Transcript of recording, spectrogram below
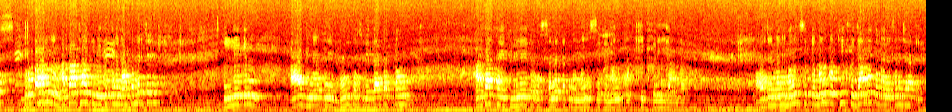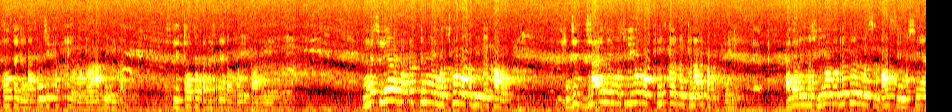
दोपहर में हंसा था कि वे कितने नासमझ थे लेकिन आज मैं अपने भूल को स्वीकार करता हूँ हंसा था इसलिए कि उस समय तक मैं मनुष्य के मन को ठीक से नहीं जानता और जब मैंने मनुष्य के मन को ठीक से जाना तो मैंने समझा कि तोते जो नासमझी करते हैं वो तो आदमी भी करते हैं इसलिए तोतों पर हंसने का कोई कारण नहीं हो मछलियाँ पकड़ते हुए मच्छुओं को कभी देखा हो। जिस जाल में मछलियों को खींच कर वे किनारे रखते हैं, अगर उन मछलियों को देखें तो बहुत सी मछलियाँ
